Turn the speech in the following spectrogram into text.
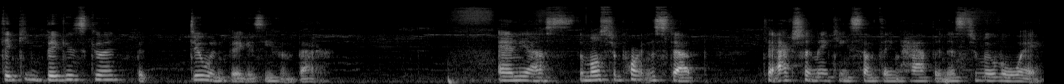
thinking big is good, but doing big is even better. And yes, the most important step to actually making something happen is to move away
